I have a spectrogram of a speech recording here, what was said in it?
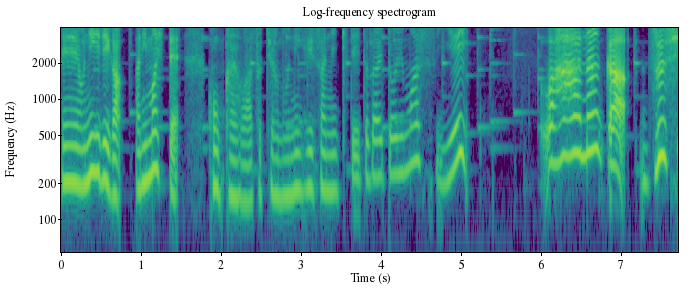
えー、おにぎりがありまして今回はそちらのおにぎりさんに来ていただいております。イエイわあなんかずし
